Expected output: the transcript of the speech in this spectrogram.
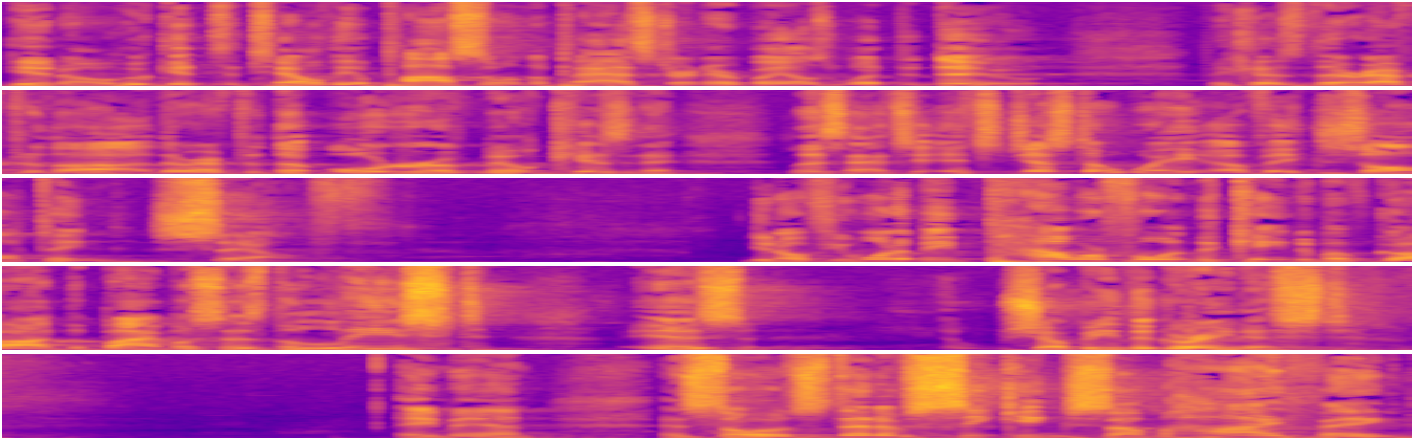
you know, who get to tell the apostle and the pastor and everybody else what to do because they're after the they're after the order of Melchizedek. Listen, it's, it's just a way of exalting self. You know, if you want to be powerful in the kingdom of God, the Bible says the least is shall be the greatest. Amen. And so instead of seeking some high thing,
